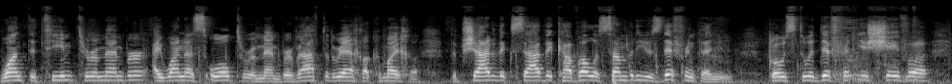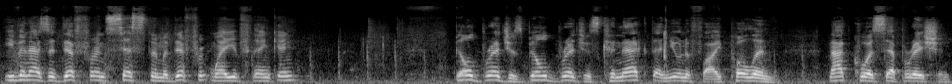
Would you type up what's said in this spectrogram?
want the team to remember. I want us all to remember. After the Recha Kamaycha, the Pshat of the Ksava Kabbalah, somebody who's different than you, goes to a different yeshiva, even has a different system, a different way of thinking. Build bridges, build bridges, connect and unify, pull in, not cause separation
